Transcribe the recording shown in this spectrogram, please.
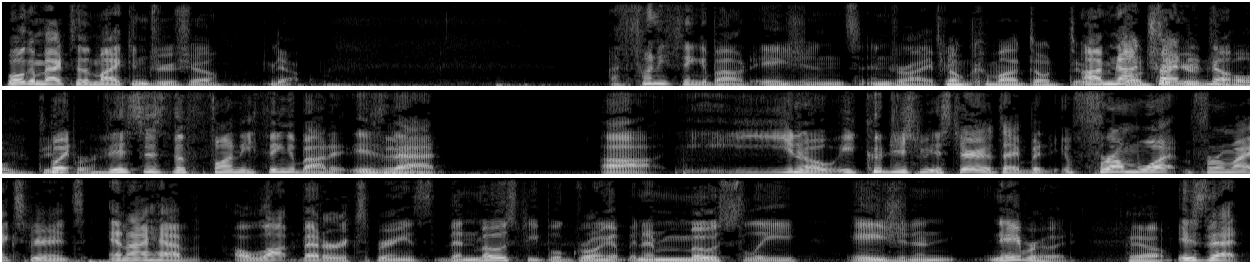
Welcome back to the Mike and Drew Show. Yeah. A funny thing about Asians and driving. No, come on, don't do it. I'm not Don't trying dig to your no, hole deeper. but this is the funny thing about it is Yeah. that, uh, you know, it could just be a stereotype, but from what from my experience, and I have a lot better experience than most people growing up in a mostly Asian neighborhood. Yeah. is that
